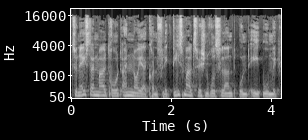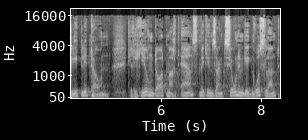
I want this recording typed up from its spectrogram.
Zunächst einmal droht ein neuer Konflikt, diesmal zwischen Russland und EU-Mitglied Litauen. Die Regierung dort macht ernst mit den Sanktionen gegen Russland,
